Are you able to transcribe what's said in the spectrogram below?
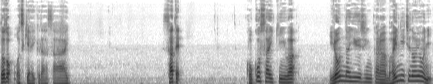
どうぞお付き合いください。さて、ここ最近はいろんな友人から毎日のように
